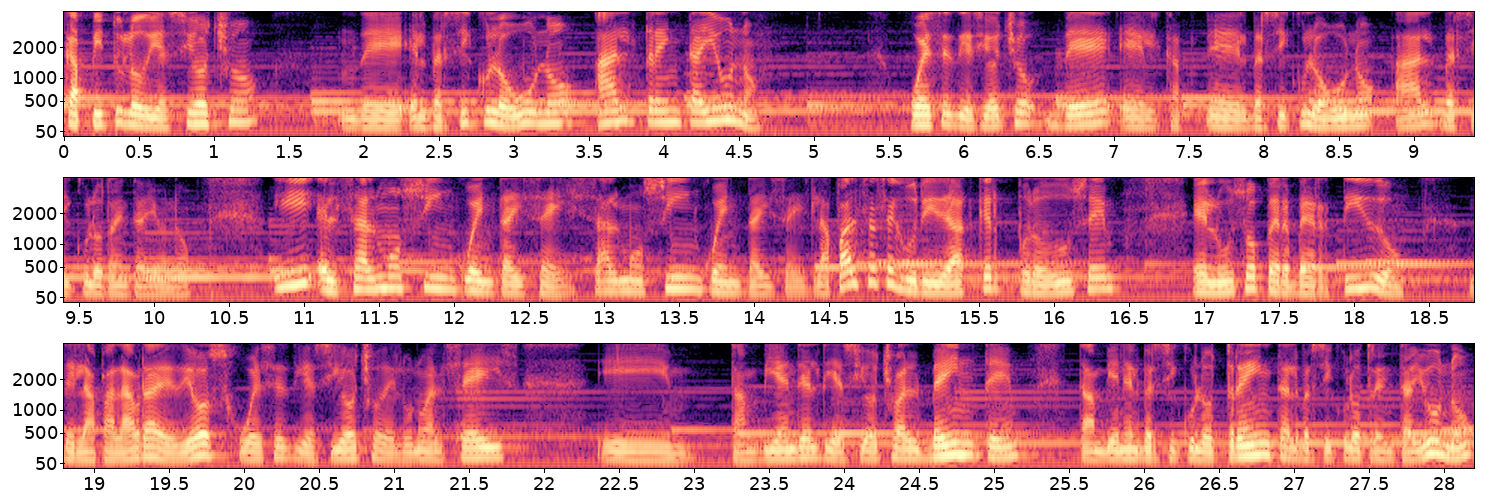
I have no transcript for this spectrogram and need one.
capítulo 18 del versículo 1 al 31. Jueces 18 del de versículo 1 al versículo 31. Y el Salmo 56, Salmo 56. La falsa seguridad que produce el uso pervertido de la palabra de Dios, jueces 18 del 1 al 6 y también del 18 al 20, también el versículo 30 al versículo 31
